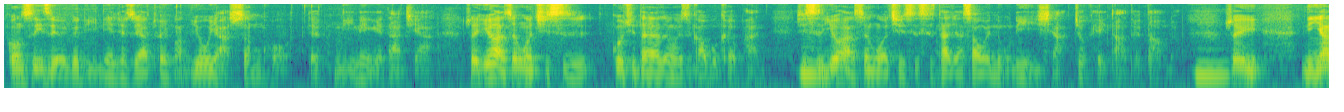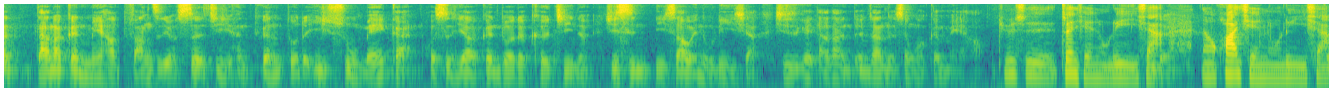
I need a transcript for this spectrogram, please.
公司一直有一个理念，就是要推广优雅生活的理念给大家。所以优雅生活其实过去大家认为是高不可攀，其实优雅生活其实是大家稍微努力一下就可以达得到的。嗯，所以你要达到更美好的房子，有设计很更多的艺术美感，或是要更多的科技呢？其实你稍微努力一下，其实可以达到你的让你的生活更美好。就是赚钱努力一下，然后花钱努力一下，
